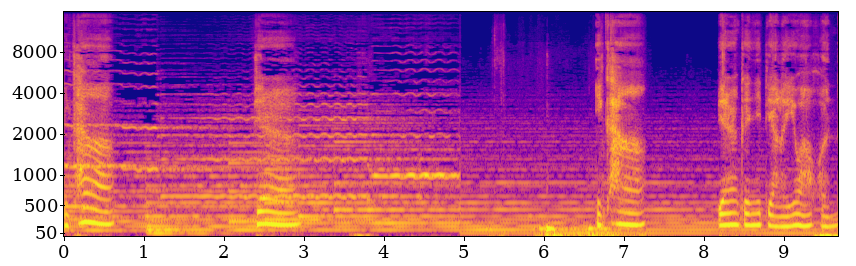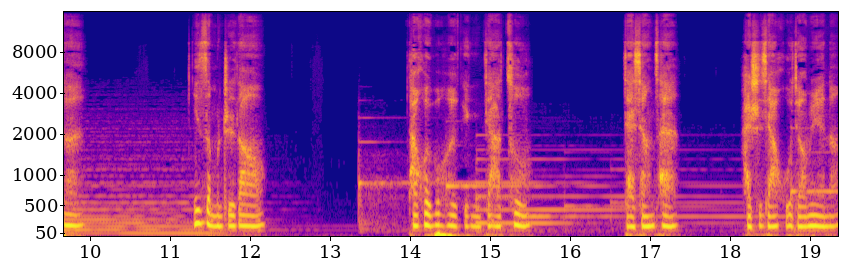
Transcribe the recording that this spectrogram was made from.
你看啊，别人，你看啊，别人给你点了一碗馄饨，你怎么知道他会不会给你加醋、加香菜，还是加胡椒面呢？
